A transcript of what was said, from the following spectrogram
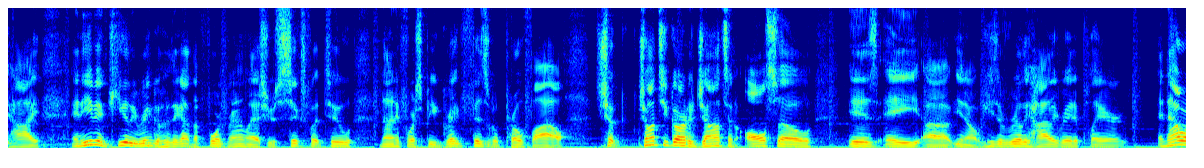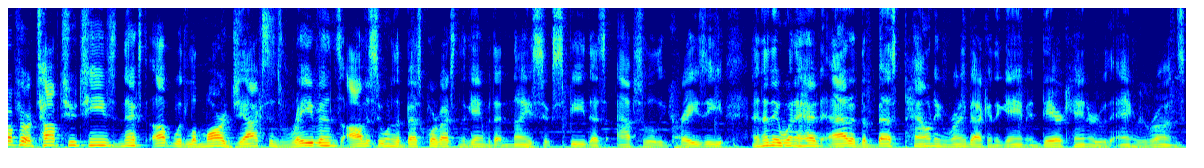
high. And even Kelee Ringo, who they got in the fourth round last year, six foot two, 94 speed, great physical profile. Ch- Chauncey Gardner Johnson also is a, uh, you know, he's a really highly rated player. And now we're up to our top two teams. Next up with Lamar Jackson's Ravens. Obviously, one of the best quarterbacks in the game with that 96 speed. That's absolutely crazy. And then they went ahead and added the best pounding running back in the game in Derrick Henry with angry runs.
